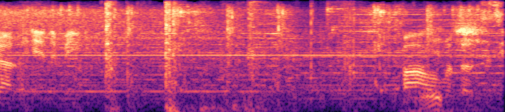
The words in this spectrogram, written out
got an enemy. Follow with us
